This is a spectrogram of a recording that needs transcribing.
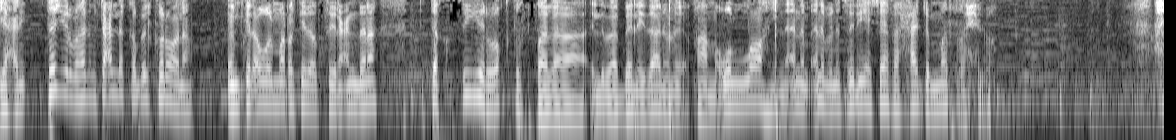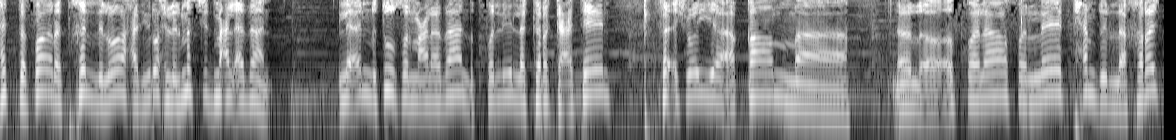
يعني التجربه هذه متعلقة بالكورونا. يمكن أول مرة كذا تصير عندنا. تقصير وقت الصلاة اللي ما بين الإذان والإقامة. والله إن أنا أنا بالنسبة لي شايفها حاجة مرة حلوة. حتى صارت تخلي الواحد يروح للمسجد مع الأذان. لأنه توصل مع الأذان تصلي لك ركعتين فشوية أقام آه، الصلاة صليت الحمد لله خرجت.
